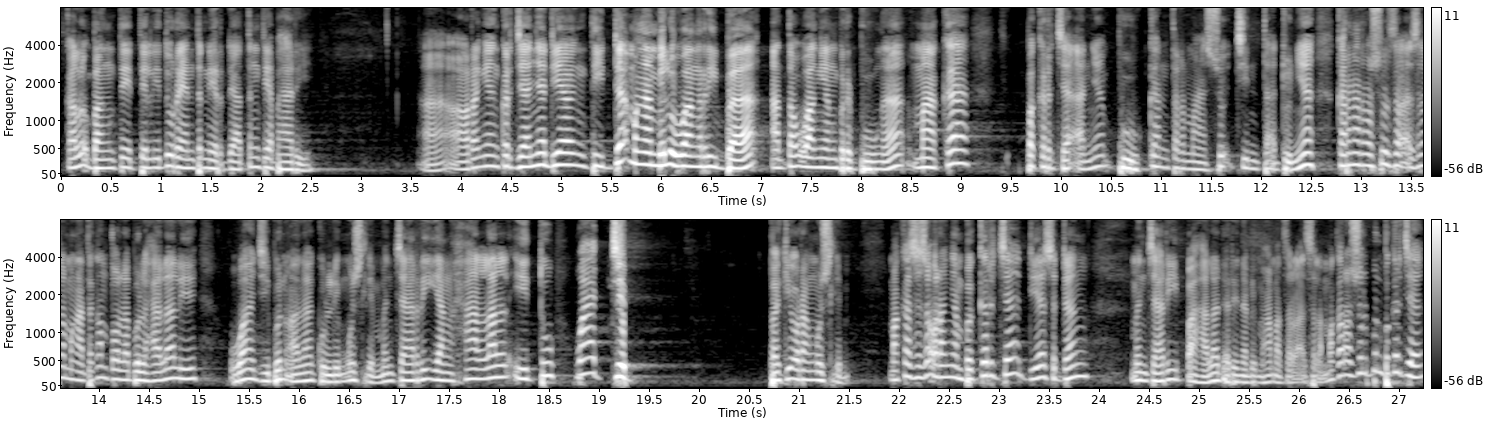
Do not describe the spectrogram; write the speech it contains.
Kalau Bang Didil itu rentenir, datang tiap hari. Nah, orang yang kerjanya dia tidak mengambil uang riba atau uang yang berbunga, maka pekerjaannya bukan termasuk cinta dunia karena Rasul SAW mengatakan tolabul halali wajibun ala kulli muslim. Mencari yang halal itu wajib bagi orang muslim. Maka seseorang yang bekerja dia sedang mencari pahala dari Nabi Muhammad SAW. Maka Rasul pun bekerja.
